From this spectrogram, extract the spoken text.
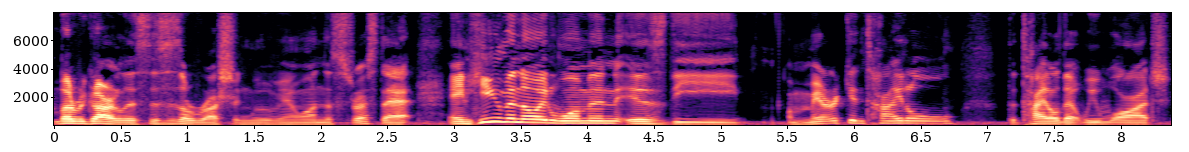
but regardless, this is a Russian movie. I wanted to stress that. And Humanoid Woman is the American title, the title that we watch.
